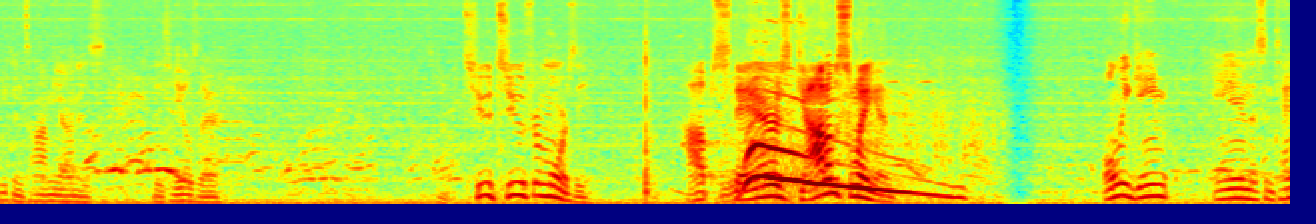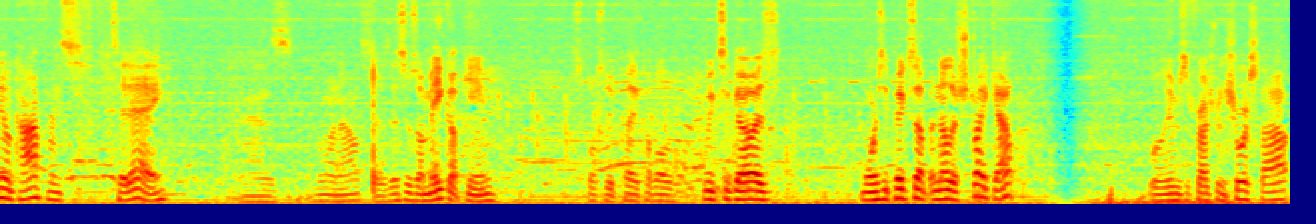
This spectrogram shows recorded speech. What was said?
Keeping Tommy on his, his heels there. 2 2 from Morrissey. Upstairs, got him swinging. Only game in the Centennial Conference today, as everyone else says. This was a makeup game. Supposed to be played a couple of weeks ago as Morrissey picks up another strikeout. Williams, the freshman shortstop.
